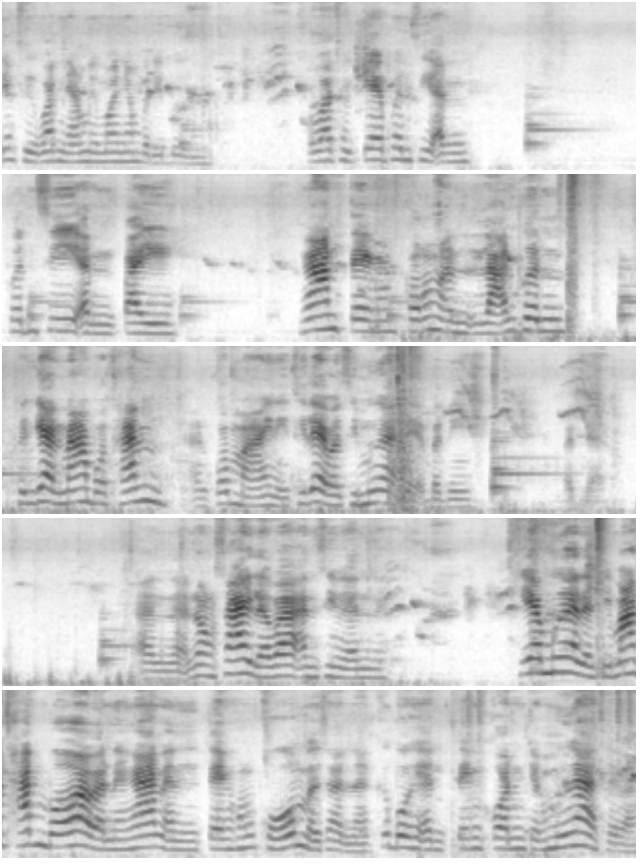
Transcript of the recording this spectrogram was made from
จังคือวันยังไม่มอนยังบ่ได้เบิ่งเพราะว่าเธอแก้เพิ่นสีอัน เพิ่นสีอันไป งานแต่งของอันหลานเพิ่นเพิ่นย่านมาบ่ทันอันก็หมายนี่ที่แรกว่าสิเมื่อแหละบัดนี้บัดเนี้ยอันน้องชายแล้วว่า อันสิอันเที่ยเมื่อแหละสิมาทันบ่บัดนี้งานอันแต่งของผมแบบซั่นน่ะคือบ่เห็นแต่งก่อนจังเมื่อใช่ป่ะ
